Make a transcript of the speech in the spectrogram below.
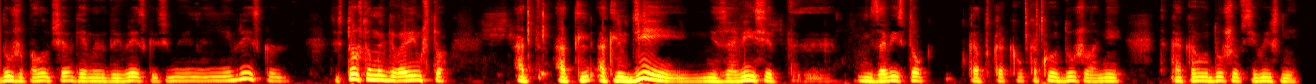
душу получит человек, я имею в виду еврейскую семью, не еврейскую. То есть то, что мы говорим, что от, от, от людей не зависит, не зависит то, как, как, какую душу они, какую душу Всевышний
